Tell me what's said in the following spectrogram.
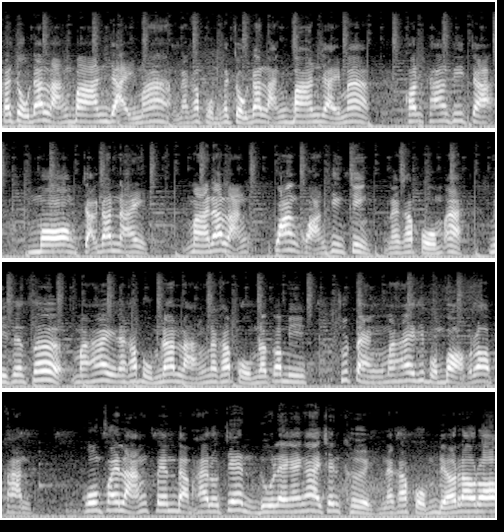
กระจกด้านหลังบานใหญ่มากนะครับผมกระจกด้านหลังบานใหญ่มาก ค่อนข้างที่จะมองจากด้านในมาด้านหลังกว้างขวางจริง ๆ นะครับผมอะมีเซ็นเซอร์มาให้นะครับผมด้านหลังนะครับผมแล้วก็มีชุดแต่งมาให้ที่ผมบอกรอบคัน โคมไฟหลังเป็นแบบไฮโดรเจน ดูแลง่ายๆ เช่นเคยนะครับผมเดี๋ยวเราลอง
